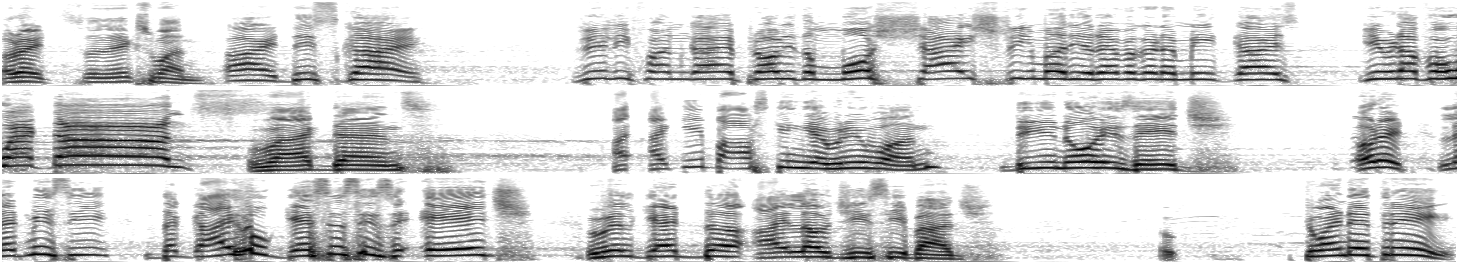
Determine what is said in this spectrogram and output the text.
All right, so the next one. All right, this guy, really fun guy, probably the most shy streamer you're ever gonna meet, guys. Give it up for Whack Dance! Wag dance. I, I keep asking everyone, do you know his age? All right, let me see. The guy who guesses his age will get the I Love GC badge. 23,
